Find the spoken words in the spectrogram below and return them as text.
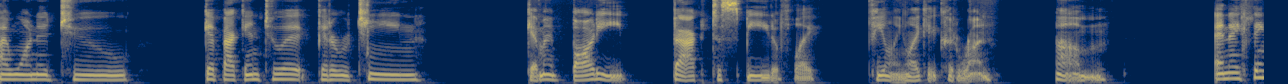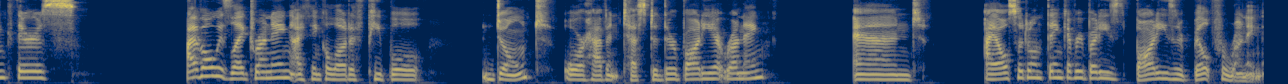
I wanted to get back into it, get a routine, get my body back to speed of like feeling like it could run. Um and I think there's I've always liked running. I think a lot of people don't or haven't tested their body at running. And I also don't think everybody's bodies are built for running.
